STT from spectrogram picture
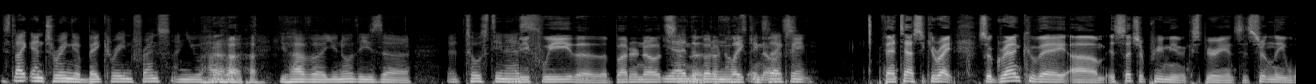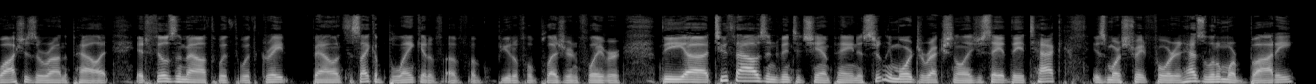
It's like entering a bakery in France, and you have uh, you have uh, you know these uh, uh, toastiness. The, the butter notes yeah, and the, the, butter the notes exactly. notes. Fantastic, you're right. So Grand Cuvée um, is such a premium experience. It certainly washes around the palate. It fills the mouth with, with great balance. It's like a blanket of, of, of beautiful pleasure and flavor. The uh, 2000 vintage champagne is certainly more directional. As you say, the attack is more straightforward. It has a little more body.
